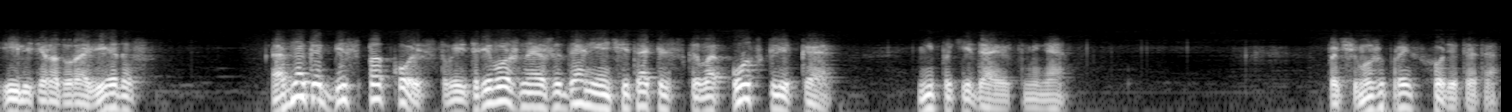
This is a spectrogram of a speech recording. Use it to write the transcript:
и литературоведов. Однако беспокойство и тревожное ожидание читательского отклика не покидают меня. Почему же происходит это?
